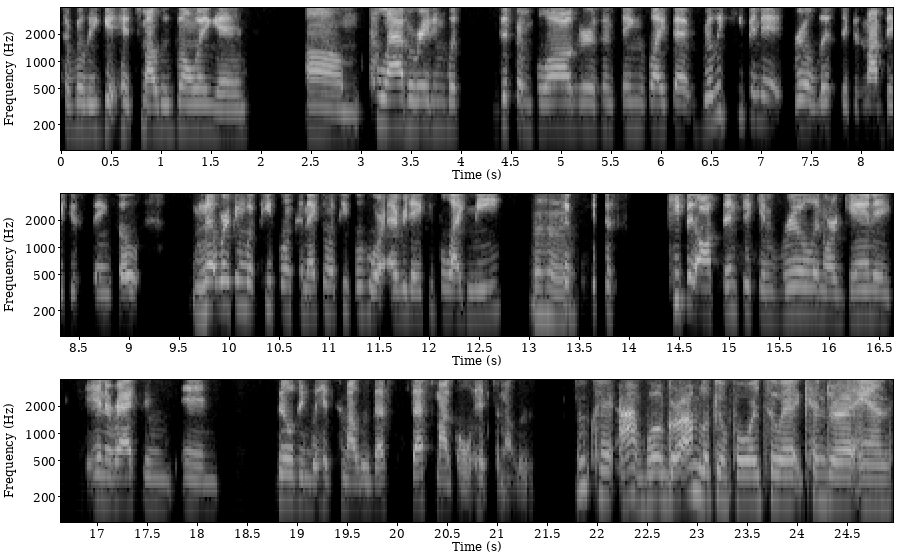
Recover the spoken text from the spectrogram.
to really get Hip to My Lou going and um, collaborating with different bloggers and things like that. Really keeping it realistic is my biggest thing. So networking with people and connecting with people who are everyday people like me mm-hmm. to just keep it authentic and real and organic interacting and building with Hip to My Lou. That's that's my goal, Hip to My Lou. Okay. I'm, well, girl, I'm looking forward to it, Kendra. And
